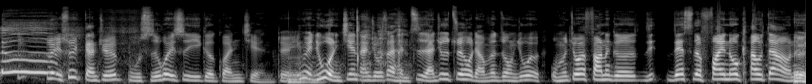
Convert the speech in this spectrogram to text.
乐！对，所以感觉补时会是一个关键。对，嗯因为如果你今天篮球赛很自然，就是最后两分钟，你就会我们就会放那个 That's the final countdown 那个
